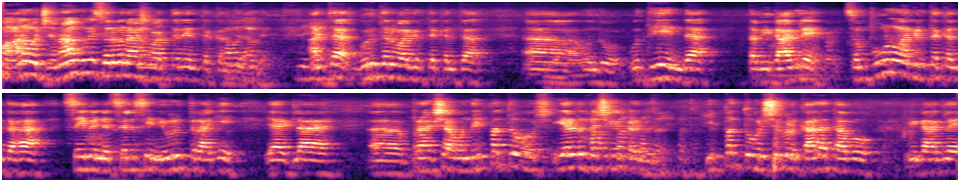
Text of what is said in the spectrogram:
ಮಾನವ ಜನಾಂಗವೇ ಸರ್ವನಾಶವಾಗ್ತದೆ ಅಂತಕ್ಕಂಥ. ಅಂತ ಗುರುತರವಾಗಿರ್ತಕ್ಕಂಥ ಒಂದು ಬುದ್ಧಿಯಿಂದ ತಾವೀಗಾಗಲೇ ಸಂಪೂರ್ಣವಾಗಿರ್ತಕ್ಕಂತಹ ಸೇವೆಯನ್ನು ಸಲ್ಲಿಸಿ ನಿವೃತ್ತರಾಗಿ ಪ್ರಾಯಶಃ ಒಂದು ಇಪ್ಪತ್ತು ವರ್ಷ ಎರಡು ದಶಕಗಳ ಇಪ್ಪತ್ತು, ವರ್ಷಗಳ ಕಾಲ ತಾವು ಈಗಾಗಲೇ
